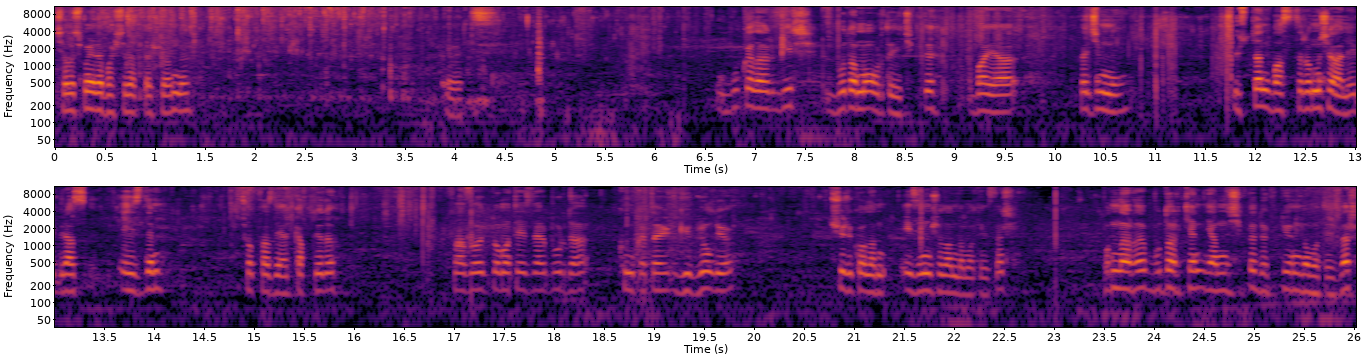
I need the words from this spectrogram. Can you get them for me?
Çalışmaya da başladı hatta şu anda. Evet. Bu kadar bir budama ortaya çıktı. Bayağı hacimli. Üstten bastırılmış hali. Biraz ezdim. Çok fazla yer kaplıyordu. Fazlalık domatesler burada. Kum kata gübre oluyor. Çürük olan, ezilmiş olan domatesler. Bunlar da budarken yanlışlıkla döktüğüm domatesler.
